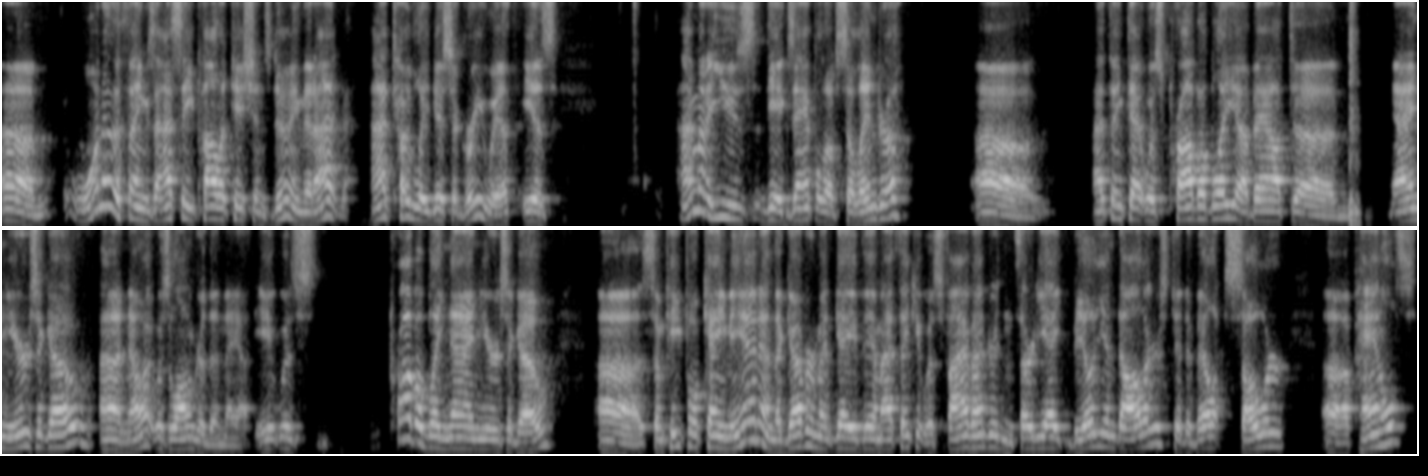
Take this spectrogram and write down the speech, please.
Um, one of the things I see politicians doing that I, I totally disagree with is I'm going to use the example of Solyndra. Uh, I think that was probably about uh, nine years ago. Uh, no, it was longer than that. It was probably nine years ago. Uh, some people came in and the government gave them, I think it was $538 billion to develop solar uh, panels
